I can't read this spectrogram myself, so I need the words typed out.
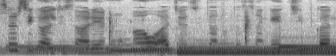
ਸਤਿ ਸ਼੍ਰੀ ਅਕਾਲ ਜੀ ਸਾਰਿਆਂ ਨੂੰ। ਆਓ, ਅੱਜ ਅਸੀਂ ਤੁਹਾਨੂੰ ਦੱਸਾਂਗੇ ਚਿਕਨ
